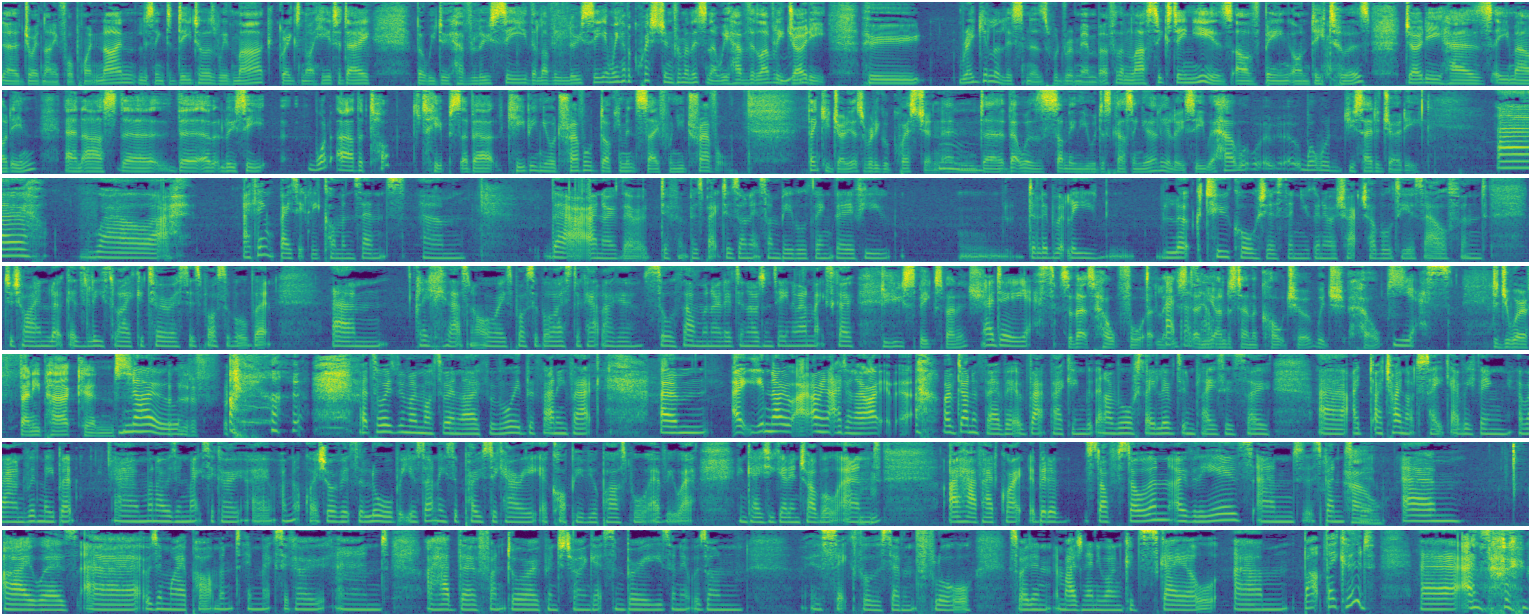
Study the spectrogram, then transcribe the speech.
uh, Joy 94.9, listening to Detours with Mark. Greg's not here today, but we do have Lucy, the lovely Lucy. And we have a question from a listener. We have the lovely Jody, who regular listeners would remember for the last 16 years of being on Detours. Jody has emailed in and asked uh, the uh, Lucy, what are the top tips about keeping your travel documents safe when you travel? Thank you, Jody. That's a really good question, and uh, that was something you were discussing earlier, Lucy. How? What would you say to Jody? Uh, well, I- think basically common sense. Um, there, I know there are different perspectives on it. Some people think that if you mm, deliberately look too cautious, then you're going to attract trouble to yourself, and to try and look as least like a tourist as possible. But um, clearly, that's not always possible. I stuck out like a sore thumb when I lived in Argentina and Mexico. Do you speak Spanish? I do, yes, so that's helpful at least, and you understand the culture, which helps. yes. Did you wear a fanny pack and No. That's always been my motto in life: avoid the fanny pack. Um, I, you know, I, I mean, I don't know. I, I've done a fair bit of backpacking, but then I've also lived in places, so uh, I, I try not to take everything around with me. But um, when I was in Mexico, I, I'm not quite sure if it's the law, but you're certainly supposed to carry a copy of your passport everywhere in case you get in trouble. And I have had quite a bit of stuff stolen over the years, and spent. How? bit- Um, I was uh, I was in my apartment in Mexico, and I had the front door open to try and get some breeze, and it was on the sixth or the seventh floor, so I didn't imagine anyone could scale, um, but they could. Uh, and so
